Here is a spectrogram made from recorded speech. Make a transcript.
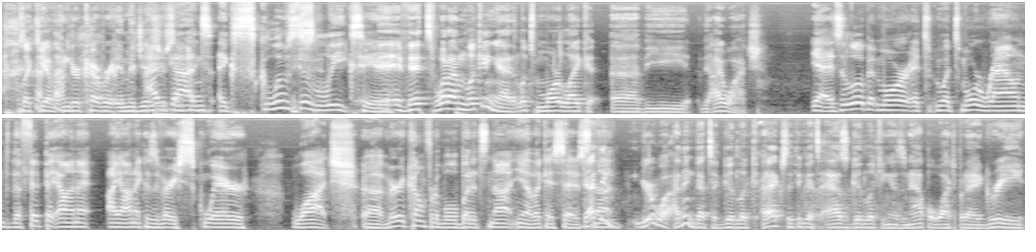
I was like, do you have undercover images or I've got something? exclusive leaks here. If it's what I'm looking at, it looks more like uh, the the iWatch. Yeah, it's a little bit more. It's what's more round. The Fitbit Ionic, Ionic is a very square watch, uh, very comfortable, but it's not. Yeah, like I said, it's See, I not. think your I think that's a good look. I actually think that's as good looking as an Apple Watch, but I agree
